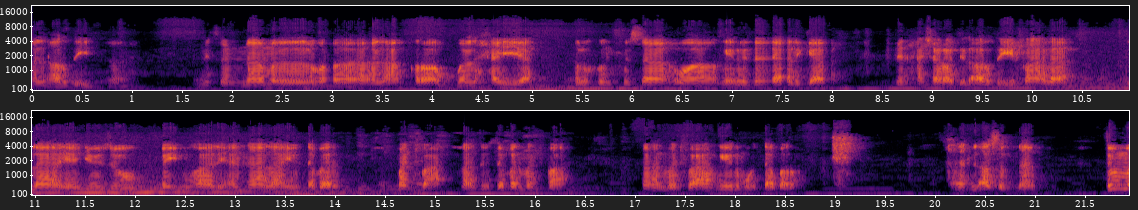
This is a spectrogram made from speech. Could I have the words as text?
الأرض. مثل النمل والعقرب والحية والخنفساء وغير ذلك. من حشرات الأرض فهذا لا يجوز بيعها لأنها لا يعتبر منفعة. لا تعتبر منفعة. المنفعة غير معتبرة. هذا في الأصل. نعم. ثم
